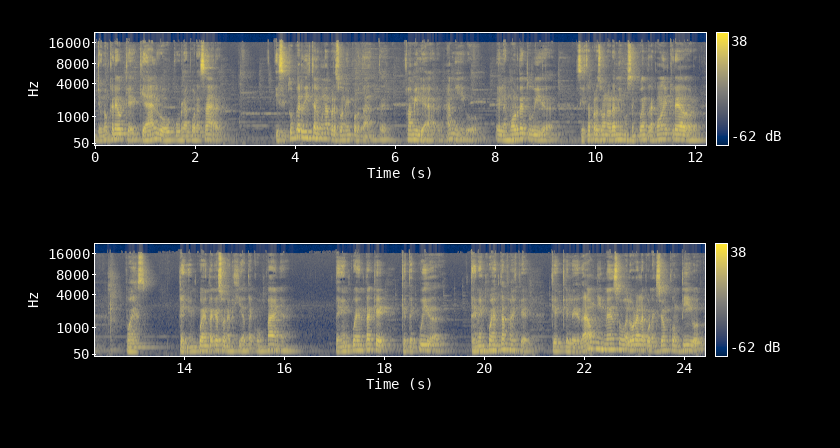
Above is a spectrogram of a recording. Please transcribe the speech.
Yo no creo que, que algo ocurra por azar. Y si tú perdiste a alguna persona importante, familiar, amigo, el amor de tu vida, si esta persona ahora mismo se encuentra con el Creador, pues ten en cuenta que su energía te acompaña, ten en cuenta que, te cuida, ten en cuenta pues que, que, le da un inmenso valor a la conexión contigo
